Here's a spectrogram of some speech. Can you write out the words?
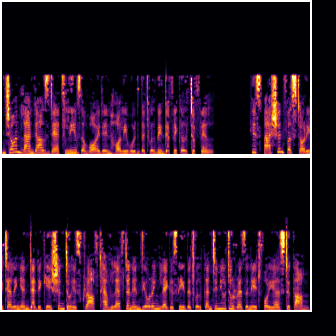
Jon Landau's death leaves a void in Hollywood that will be difficult to fill. His passion for storytelling and dedication to his craft have left an enduring legacy that will continue to resonate for years to come.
